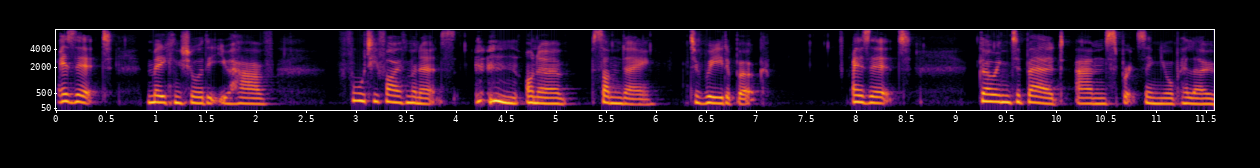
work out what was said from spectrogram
Is it making sure that you have 45 minutes on a Sunday to read a book? Is it going to bed and spritzing your pillow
